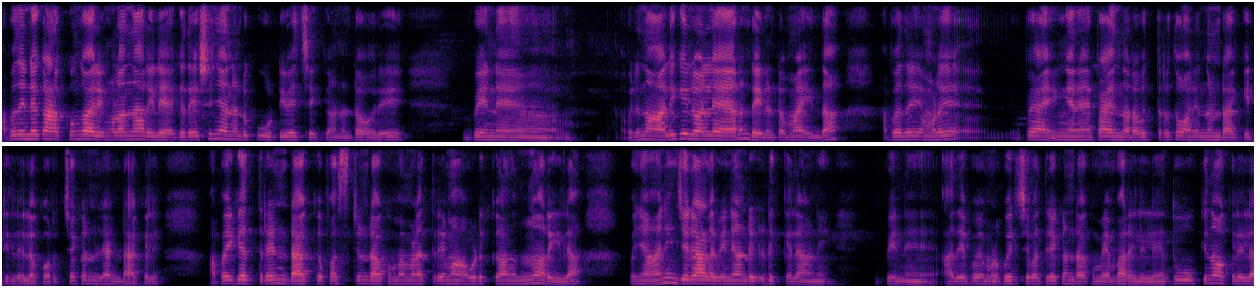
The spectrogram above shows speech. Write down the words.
അപ്പോൾ ഇതിന്റെ കണക്കും കാര്യങ്ങളും ഒന്നും അറിയില്ല. ഏകദേശം ഞാനത് കൂട്ടി വെച്ചേക്കാണ് കേട്ടോ. ഒരു പിന്നെ ഒരു നാല് കിലോയിലേറെ ഉണ്ടായിരുന്നു കേട്ടോ മൈദ. അപ്പോൾ അത് നമ്മൾ ഇങ്ങനെ പയനിറവ് ഇത്ര തോനെയൊന്നും ഉണ്ടാക്കിയിട്ടില്ലല്ലോ. കുറച്ചൊക്കെ ഉണ്ടല്ലോ ഉണ്ടാക്കൽ അപ്പോൾ അതിക്ക് എത്ര ഉണ്ടാക്കുക ഫസ്റ്റ് ഉണ്ടാക്കുമ്പോൾ നമ്മൾ എത്രയും മാവ് എടുക്കുക എന്നൊന്നും അറിയില്ല. അപ്പോൾ ഞാൻ ഇഞ്ചൊരു അളവിനാണ്ട് എടുക്കലാണ്. പിന്നെ അതേപോലെ നമ്മൾ പൊരിച്ച പത്തിരിയൊക്കെ ഉണ്ടാക്കുമ്പോൾ ഞാൻ പറയലില്ല. ഞാൻ തൂക്കി നോക്കലില്ല.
